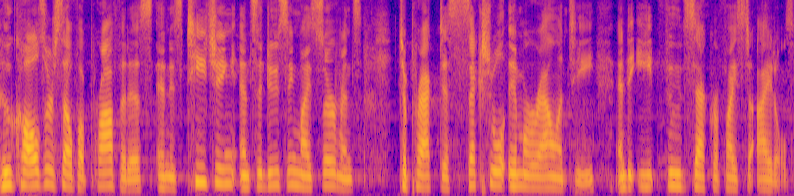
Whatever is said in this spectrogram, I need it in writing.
who calls herself a prophetess and is teaching and seducing my servants to practice sexual immorality and to eat food sacrificed to idols.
